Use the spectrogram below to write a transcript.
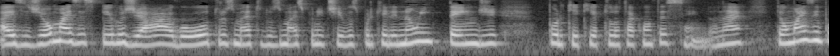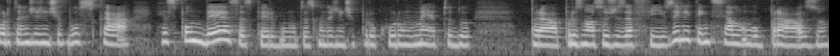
a exigir ou mais espirros de água ou outros métodos mais punitivos porque ele não entende por que, que aquilo está acontecendo, né? Então, o mais importante é a gente buscar responder essas perguntas quando a gente procura um método para os nossos desafios. Ele tem que ser a longo prazo,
